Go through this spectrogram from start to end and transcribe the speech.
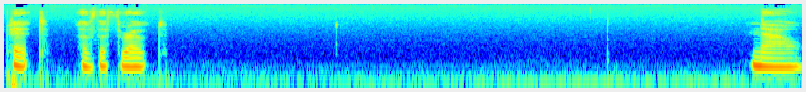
pit of the throat. Now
